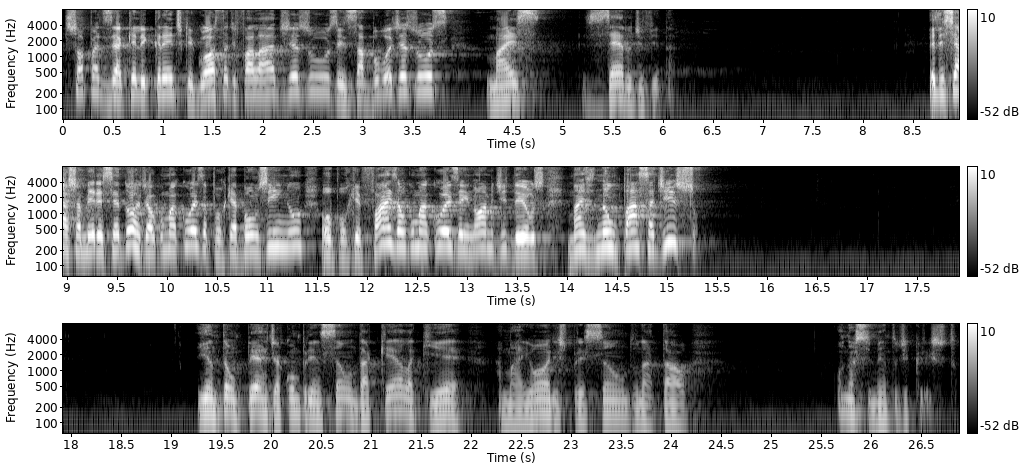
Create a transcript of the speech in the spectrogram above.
Só para dizer aquele crente que gosta de falar de Jesus, ensabua Jesus, mas zero de vida. Ele se acha merecedor de alguma coisa porque é bonzinho ou porque faz alguma coisa em nome de Deus, mas não passa disso. E então perde a compreensão daquela que é a maior expressão do Natal, o nascimento de Cristo.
